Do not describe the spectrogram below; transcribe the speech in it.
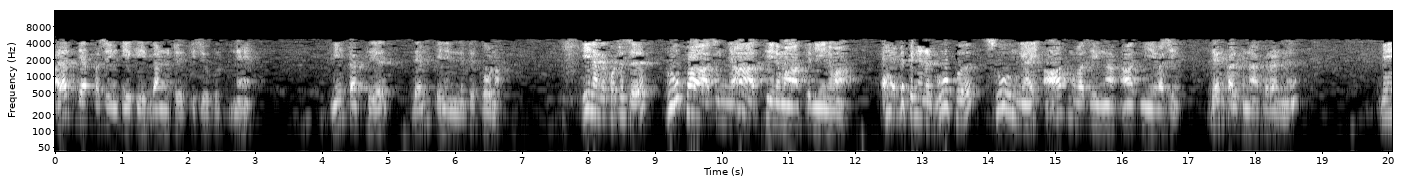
අයත්යක් වශයෙන් ඒකේ ගන්නට කිසිවකුත් නැහැ. මේ தත්ය දැන් පෙනෙන්නට ඕන. ඊළඟ කොටස රූපාසුඤ්ඤා අත්තිනවා අත්තිනවා. ඇහැට පෙනෙන රූප ශූන්‍යයි ආත්ම වශයෙන් ආත්මීය වශයෙන්. දැන් කල්පනා කරන්න මේ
